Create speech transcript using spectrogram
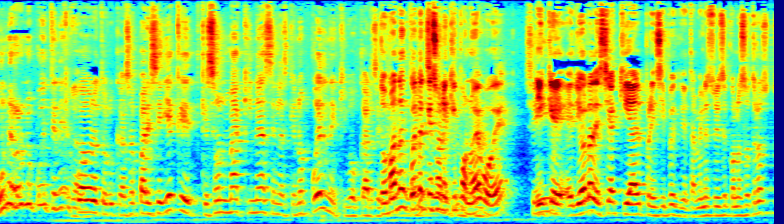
Un error no puede tener el jugador de Toluca. O sea, parecería que, son máquinas en las que no pueden equivocarse. Tomando en cuenta que es un equipo nuevo, ¿eh? Y que yo lo decía aquí al principio, que también estuviste con nosotros.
